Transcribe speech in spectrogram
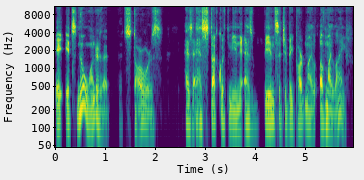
it, it's no wonder that, that star wars has has stuck with me and has been such a big part of my of my life.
